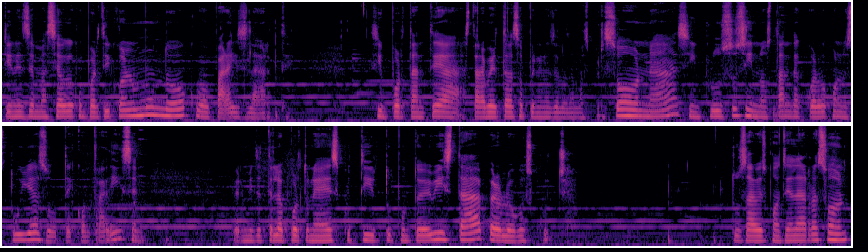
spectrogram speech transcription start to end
Tienes demasiado que compartir con el mundo como para aislarte. Es importante estar abierto a las opiniones de las demás personas, incluso si no están de acuerdo con las tuyas o te contradicen. Permítete la oportunidad de discutir tu punto de vista, pero luego escucha. Tú sabes cuándo tienes la razón,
